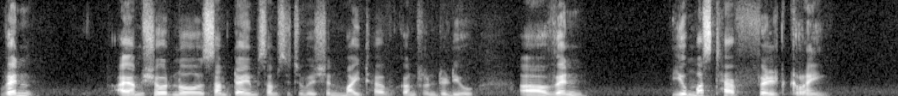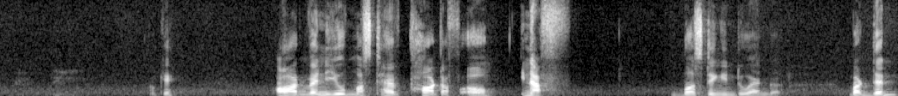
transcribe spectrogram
When I am sure no sometimes some situation might have confronted you, uh, when you must have felt crying okay, or when you must have thought of oh enough bursting into anger, but then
